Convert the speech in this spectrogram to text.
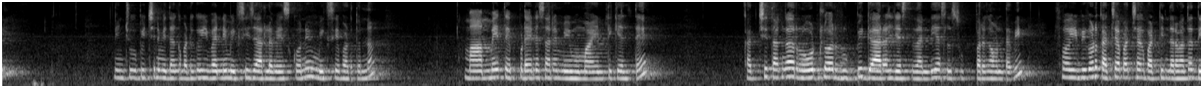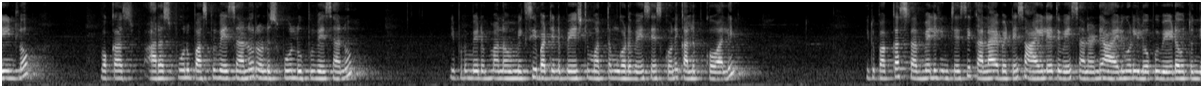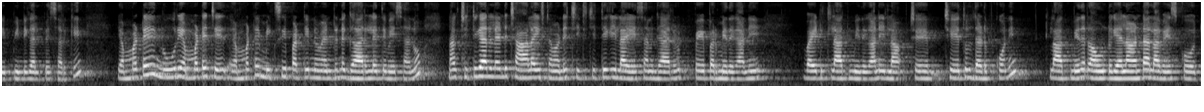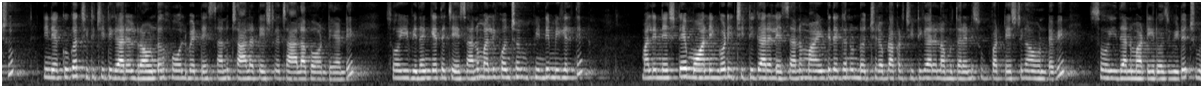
నేను చూపించిన విధంగా పట్టుకు ఇవన్నీ మిక్సీ జార్లో వేసుకొని మిక్సీ పడుతున్నా. మా అమ్మ అయితే ఎప్పుడైనా సరే మేము మా ఇంటికి వెళ్తే ఖచ్చితంగా రోడ్లో రుబ్బి గారెలు చేస్తుందండి. అసలు సూపర్గా ఉంటవి సో ఇవి కూడా కచ్చా పచ్చగా పట్టిన తర్వాత దీంట్లో ఒక అర స్పూన్ పసుపు వేసాను రెండు స్పూన్లు ఉప్పు వేసాను ఇప్పుడు మీరు మనం మిక్సీ పట్టిన పేస్ట్ మొత్తం కూడా వేసేసుకొని కలుపుకోవాలి. ఇటు పక్క స్టవ్ వెలిగించేసి కళాయి పెట్టేసి ఆయిల్ అయితే వేసానండి ఆయిల్ కూడా ఈలోపు వేడవుతుంది పిండి కలిపేసరికి. ఎమ్మటే నూరి ఎమ్మటే చే ఎమ్మటే మిక్సీ పట్టిన వెంటనే గారెలు అయితే వేసాను నాకు చిట్టి గారెలు అంటే చాలా ఇష్టం అండి చిట్టి చిట్టికి ఇలా వేసాను గారెలు పేపర్ మీద కానీ వైట్ క్లాత్ మీద కానీ ఇలా చే చేతులు దడుపుకొని క్లాత్ మీద రౌండ్గా ఎలా అంటే అలా వేసుకోవచ్చు. నేను ఎక్కువగా చిటి చిటి గారెలు రౌండ్గా హోల్ పెట్టేస్తాను. చాలా టేస్ట్గా చాలా బాగుంటాయండి. సో ఈ విధంగా అయితే చేశాను. మళ్ళీ కొంచెం పిండి మిగిలితే మళ్ళీ నెక్స్ట్ డే మార్నింగ్ కూడా ఈ చిట్టి గారెలు వేసాను. మా ఇంటి దగ్గర నుండి వచ్చేటప్పుడు అక్కడ చిట్టి గారెలు అమ్ముతారండి. సూపర్ టేస్ట్గా ఉంటుంది సో ఇదనమాట ఈరోజు వీడియో. చూ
